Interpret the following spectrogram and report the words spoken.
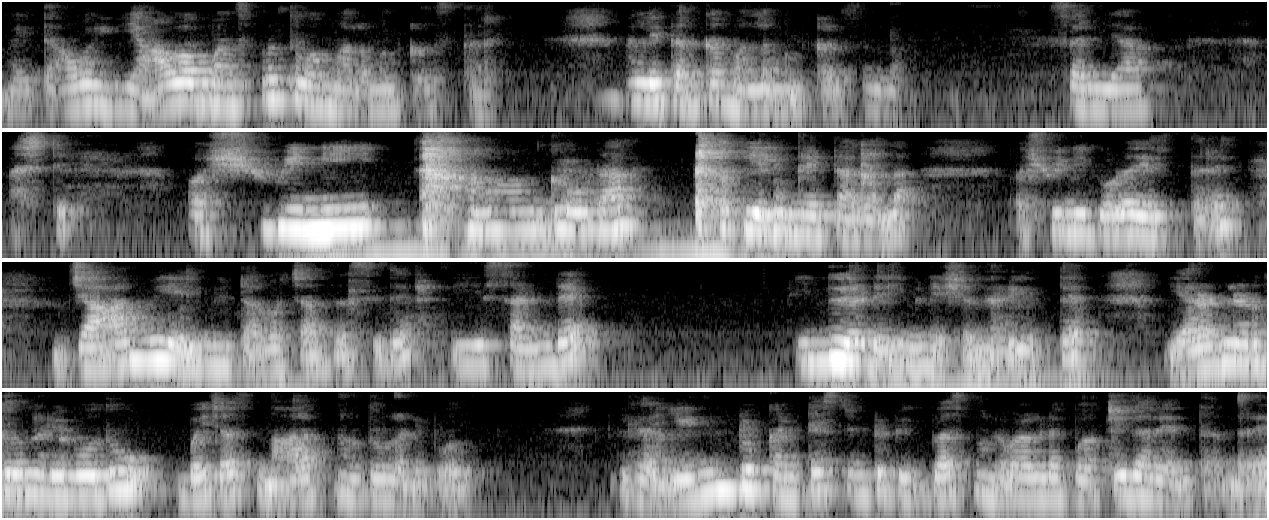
ಆಯಿತಾ? ಅವ್ರಿಗೆ ಯಾವಾಗ ಮನ್ಸು ಬರುತ್ತೋ ಅವಾಗ ಮಲ್ಲಮ್ಮನ ಕಳಿಸ್ತಾರೆ. ಅಲ್ಲಿ ತನಕ ಮಲ್ಲಮ್ಮನ ಕಳಿಸಲ್ಲ. ಸರಿಯಾ? ಅಷ್ಟೇ. ಅಶ್ವಿನಿ ಗೌಡ ಎಲಿಮಿನೇಟ್ ಆಗಲ್ಲ. ಅಶ್ವಿನಿ ಗೌಡ ಇರ್ತಾರೆ. ಜಾನ್ವಿ ಎಲಿಮಿನೇಟ್ ಆಗೋ ಚಾನ್ಸಸ್ ಇದೆ. ಈ ಸಂಡೇ ಇನ್ನೂ ಎರಡು ಎಲಿಮಿನೇಷನ್ ನಡೆಯುತ್ತೆ. ಎರಡು ನಡೆದ್ರೂ ನಡಿಬೋದು ಬೈ ಚಾನ್ಸ್ ನಾಲ್ಕು ನಡೆದ್ರೂ ನಡಿಬೋದು. ಈಗ ಎಂಟು ಕಂಟೆಸ್ಟೆಂಟು ಬಿಗ್ ಬಾಸ್ ಮನೆ ಒಳಗಡೆ ಬರ್ತಿದ್ದಾರೆ ಅಂತಂದರೆ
